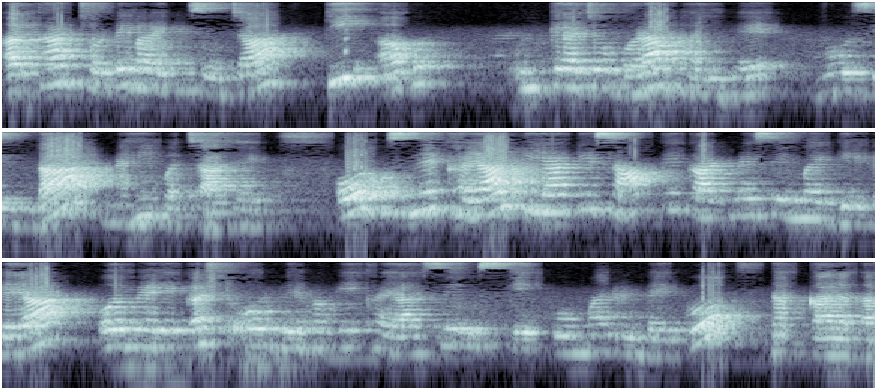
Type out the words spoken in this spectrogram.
अर्थात छोटे भाई ने सोचा कि अब उनका जो बड़ा भाई है वो ज़िंदा नहीं बचा है। और उसने ख्याल किया कि सांप के काटने से मैं गिर गया और मेरे कष्ट और विरह के ख्याल से उसके कोमल हृदय को धक्का लगा।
